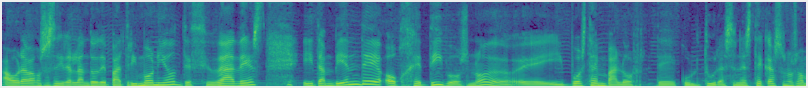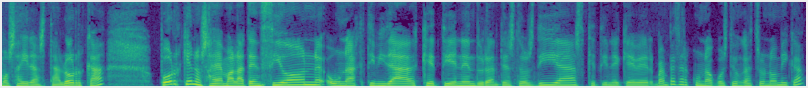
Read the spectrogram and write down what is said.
Ahora vamos a seguir hablando de patrimonio, de ciudades y también de objetivos ¿no? Eh, y puesta en valor de culturas. En este caso nos vamos a ir hasta Lorca porque nos ha llamado la atención una actividad que tienen durante estos días que tiene que ver, va a empezar con una cuestión gastronómica,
